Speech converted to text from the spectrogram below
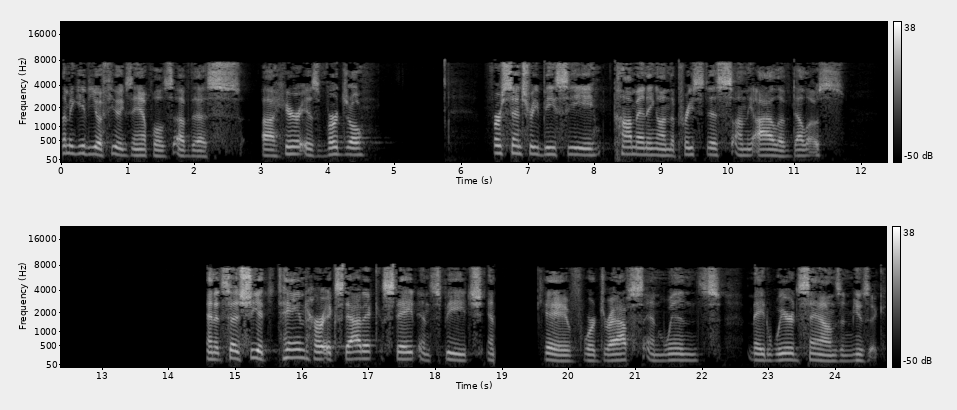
Let me give you a few examples of this uh, here is Virgil, first century BC, commenting on the priestess on the Isle of Delos. And it says she attained her ecstatic state and speech in a cave where drafts and winds made weird sounds and music.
